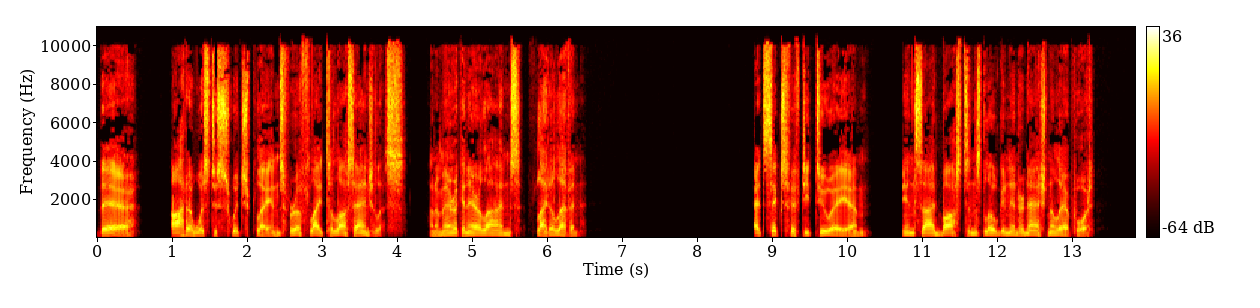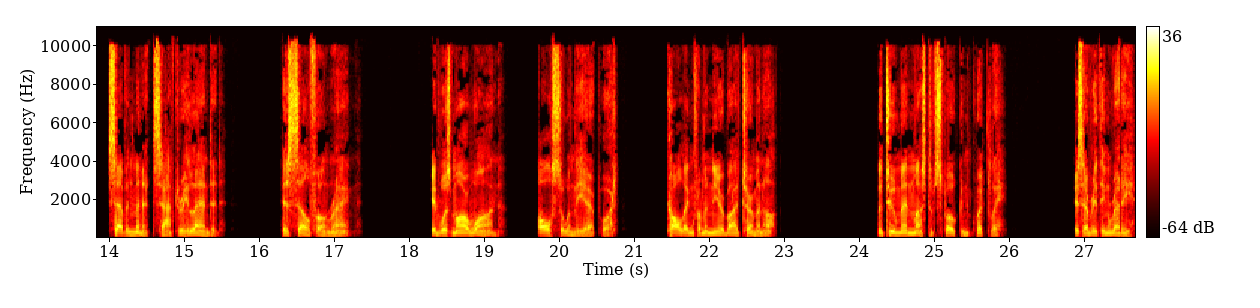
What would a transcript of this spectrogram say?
There, Atta was to switch planes for a flight to Los Angeles on American Airlines Flight 11. At 6:52 a.m., inside Boston's Logan International Airport, 7 minutes after he landed, his cell phone rang. It was Marwan, also in the airport, calling from a nearby terminal. The two men must have spoken quickly. Is everything ready?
